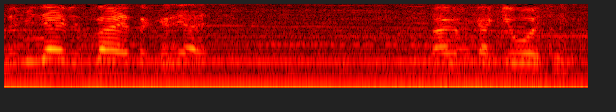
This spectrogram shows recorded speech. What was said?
Для меня весна это грязь. Так же, как и осень.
